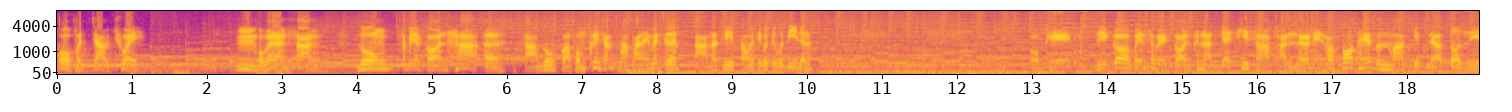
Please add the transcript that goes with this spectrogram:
โอ้พระเจ้าช่วย อืมผมกำลังสร้าง โรงทรัพยากรห้าเออสามโรงก่อนผมขึ้นชั้นสามภายในไม่เกินสามนาทีสองนาทีก็ถือว่าดีแล้วนะ โอเค นี่ก็เป็นทรัพยากรขนาดใหญ่ที่สมาพันธ์แล้วก็เห็นว่าฟอเทสมันมาเก็บแล้วตอนนี้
